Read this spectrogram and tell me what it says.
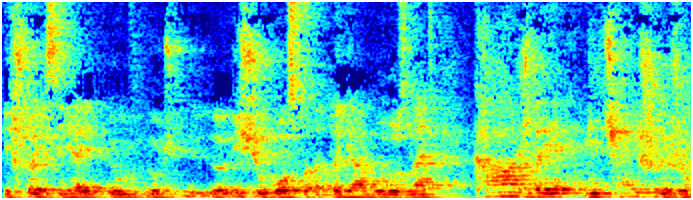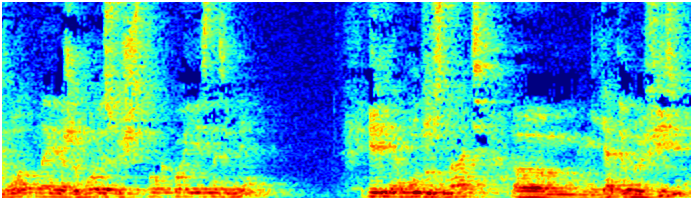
И что если я ищу Господа, то я буду знать каждое мельчайшее животное, живое существо, какое есть на Земле? Или я буду знать эм, ядерную физику,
